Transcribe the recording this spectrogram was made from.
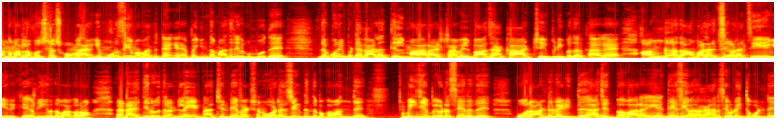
அந்த மாதிரிலாம் போச்சுன்னு வச்சுக்கோங்களேன். அவங்க மூணு சிஎம்மாக பார்த்துட்டாங்க. அப்போ இந்த மாதிரி இருக்கும்போது இந்த குறிப்பிட்ட காலத்தில் மகாராஷ்டிராவில் பாஜக ஆட்சியை பிடிப்பதற்காக அங்கே தான் வளர்ச்சி வளர்ச்சி ஏவி இருக்குது அப்படிங்கிறத பார்க்குறோம் ரெண்டாயிரத்தி இருபத்தி ரெண்டில் ஏக்நாத் ஷிண்டே ஃபேக்ஷன் உடச்சிக்கிட்டு இந்த பக்கம் வந்து பிஜேபியோடு சேருது. ஓராண்டு கழித்து அஜித் பவார் தேசியவாத காங்கிரஸை உடைத்து கொண்டு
